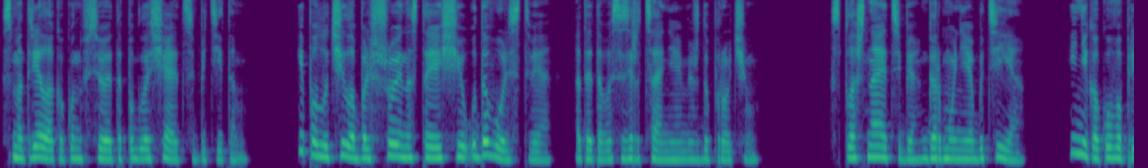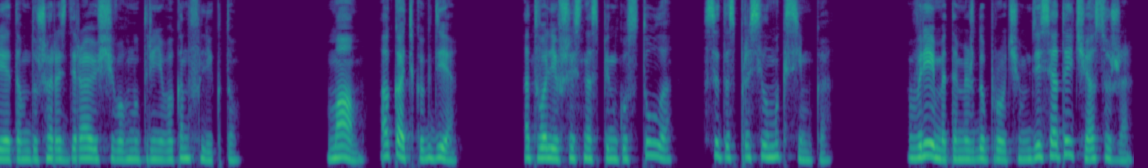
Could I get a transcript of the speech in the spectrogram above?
смотрела, как он все это поглощает с аппетитом. И получила большое настоящее удовольствие от этого созерцания, между прочим. Сплошная тебе гармония бытия. И никакого при этом душераздирающего внутреннего конфликту. «Мам, а Катька где?» Отвалившись на спинку стула, сыто спросил Максимка. «Время-то, между прочим, десятый час уже».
